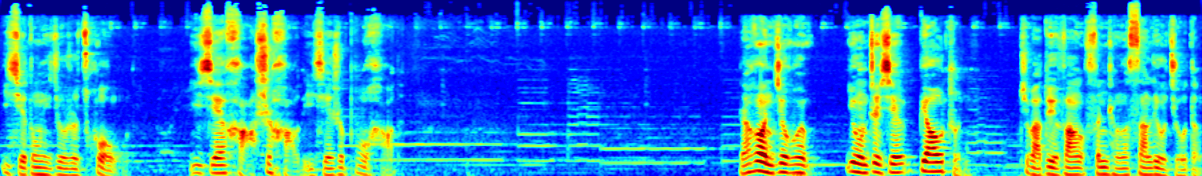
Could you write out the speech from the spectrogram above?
一些东西就是错误的，一些好是好的，一些是不好的。然后你就会用这些标准，去把对方分成了三六九等，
